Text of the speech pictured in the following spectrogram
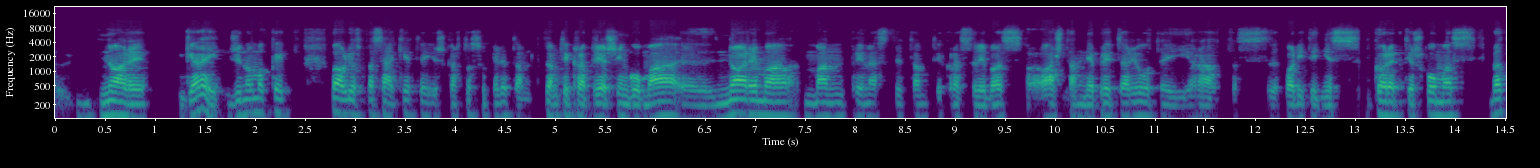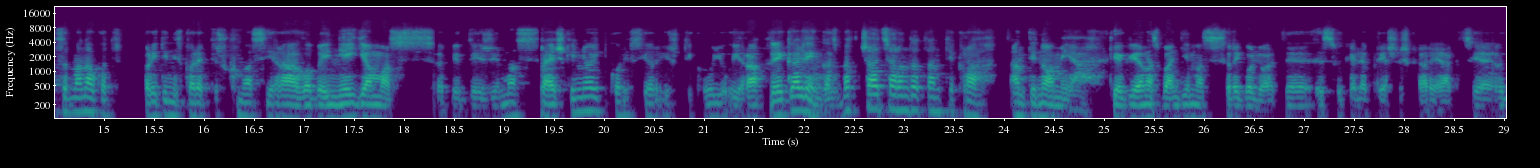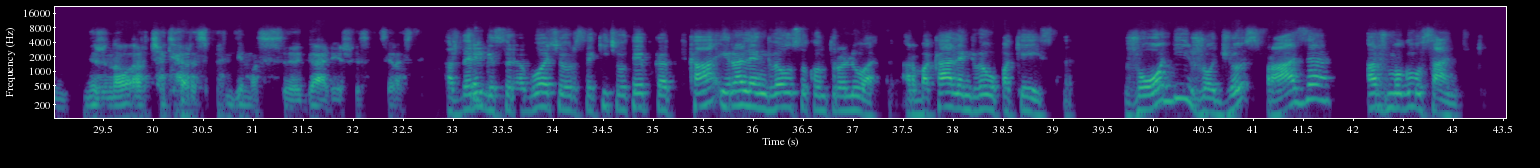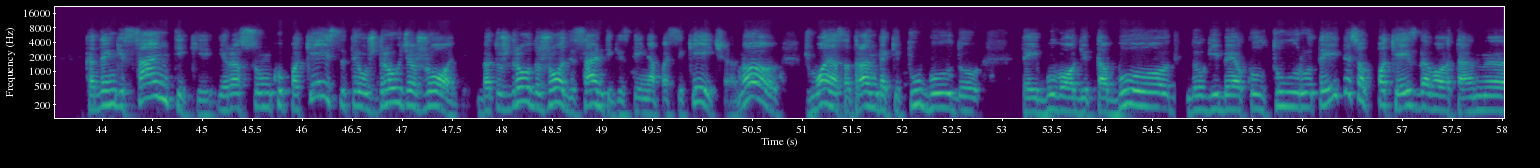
nori gerai. Žinoma, kaip Paulius pasakė, tai iš karto sukelia tam, tam tikrą priešingumą, norima man primesti tam tikras ribas, aš tam nepritariu, tai yra tas politinis korektiškumas, bet manau, kad politinis korektiškumas yra labai neigiamas apibrėžimas reiškiniui, kuris ir iš tikrųjų yra reikalingas. Bet čia atsiranda tam tikra antinomija. Kiekvienas bandymas reguliuoti sukelia priešišką reakciją ir nežinau, ar čia geras sprendimas gali iš vis atsirasti. Aš dar irgi sureaguočiau ir sakyčiau taip, kad ką yra lengviau sukontroliuoti arba ką lengviau pakeisti. Žodį, žodžius, frazę ar žmogaus santyki kadangi santykį yra sunku pakeisti, tai uždraudžia žodį. Bet uždraudus žodį santykis tai nepasikeičia. Nu, žmonės atranda kitų būdų, tai buvogi tabu daugybėje kultūrų, tai tiesiog pakeisdavo ten, e,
